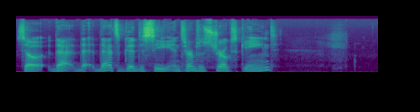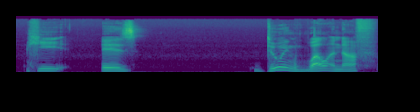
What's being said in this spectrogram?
So that, that that's good to see in terms of strokes gained. He is doing well enough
